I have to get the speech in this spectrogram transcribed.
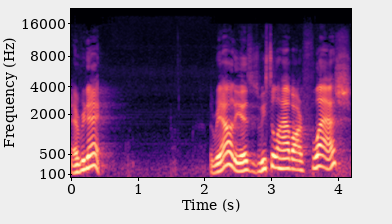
every day. The reality is, is we still have our flesh,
